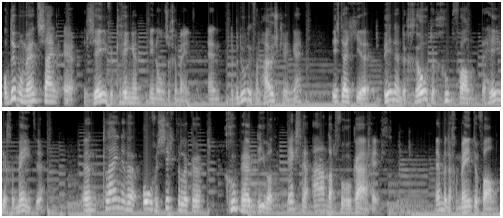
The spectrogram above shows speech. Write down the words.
Op dit moment zijn er zeven kringen in onze gemeente. En de bedoeling van huiskringen is dat je binnen de grote groep van de hele gemeente een kleinere overzichtelijke groep hebt die wat extra aandacht voor elkaar heeft. met een gemeente van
